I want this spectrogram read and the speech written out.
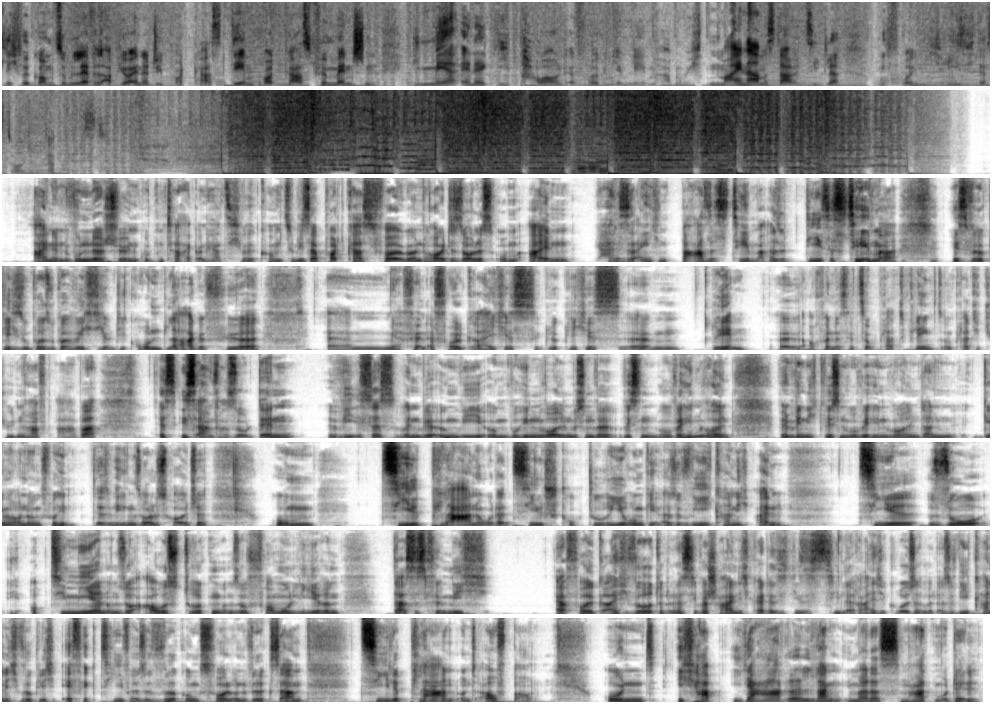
Herzlich willkommen zum Level Up Your Energy Podcast, dem Podcast für Menschen, die mehr Energie, Power und Erfolg in ihrem Leben haben möchten. Mein Name ist David Ziegler und ich freue mich riesig, dass du heute mit dabei bist. Einen wunderschönen guten Tag und herzlich willkommen zu dieser Podcast-Folge. Und heute soll es um ein ja, das ist eigentlich ein Basisthema. Also dieses Thema ist wirklich super, super wichtig und die Grundlage für, ähm, ja, für ein erfolgreiches, glückliches ähm, Leben. Äh, auch wenn das jetzt so platt klingt und plattitüdenhaft, aber es ist einfach so. Denn wie ist es, wenn wir irgendwie irgendwo hinwollen, müssen wir wissen, wo wir hinwollen. Wenn wir nicht wissen, wo wir hinwollen, dann gehen wir auch nirgendwo hin. Deswegen soll es heute um Zielplanung oder Zielstrukturierung gehen. Also wie kann ich ein Ziel so optimieren und so ausdrücken und so formulieren, dass es für mich erfolgreich wird oder dass die Wahrscheinlichkeit, dass ich dieses Ziel erreiche, größer wird. Also wie kann ich wirklich effektiv, also wirkungsvoll und wirksam Ziele planen und aufbauen. Und ich habe jahrelang immer das Smart-Modell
